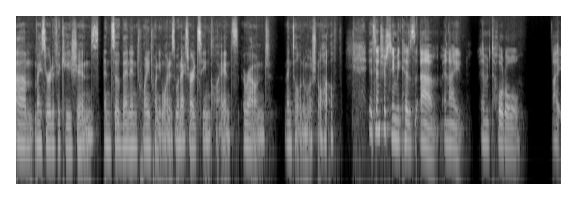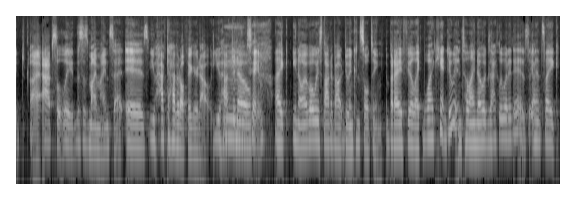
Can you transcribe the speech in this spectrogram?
um, my certifications. And so then in 2021 is when I started seeing clients around mental and emotional health. It's interesting because, um, and I am total. I, I absolutely this is my mindset is you have to have it all figured out. You have mm, to know same. like, you know, I've always thought about doing consulting, but I feel like, well, I can't do it until I know exactly what it is. Yeah. And it's like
